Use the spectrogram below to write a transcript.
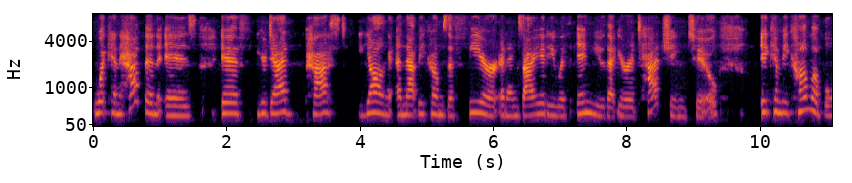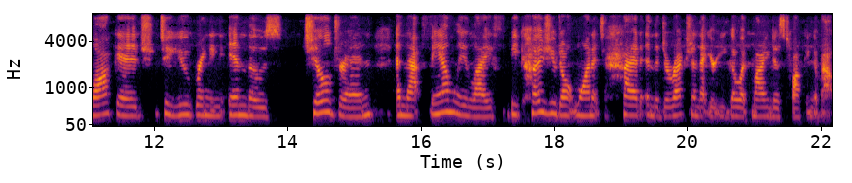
what can happen is if your dad passed young and that becomes a fear and anxiety within you that you're attaching to, it can become a blockage to you bringing in those children and that family life because you don't want it to head in the direction that your egoic mind is talking about.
